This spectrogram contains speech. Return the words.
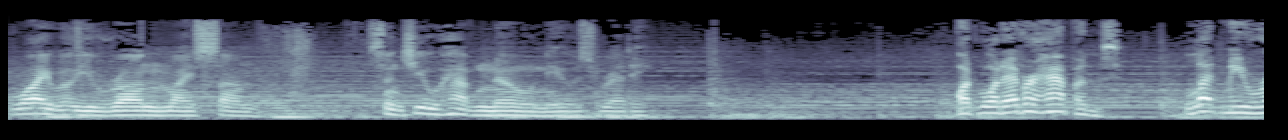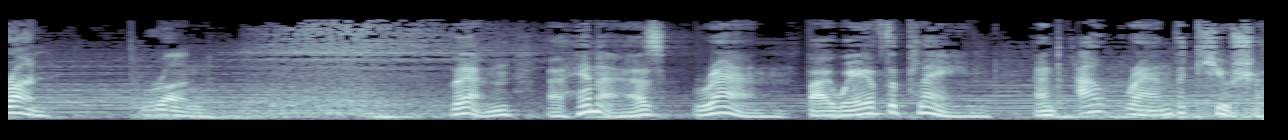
Why will you run, my son, since you have no news ready? But whatever happens, let me run. Run. Then Ahimaaz ran by way of the plain and outran the Cushite.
